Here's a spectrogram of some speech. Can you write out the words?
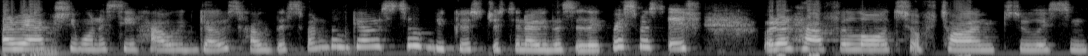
and we Mhm. actually want to see how it goes, how this one will go still, because just you know, this is a Christmas Eve. We don't have a lot of time to listen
